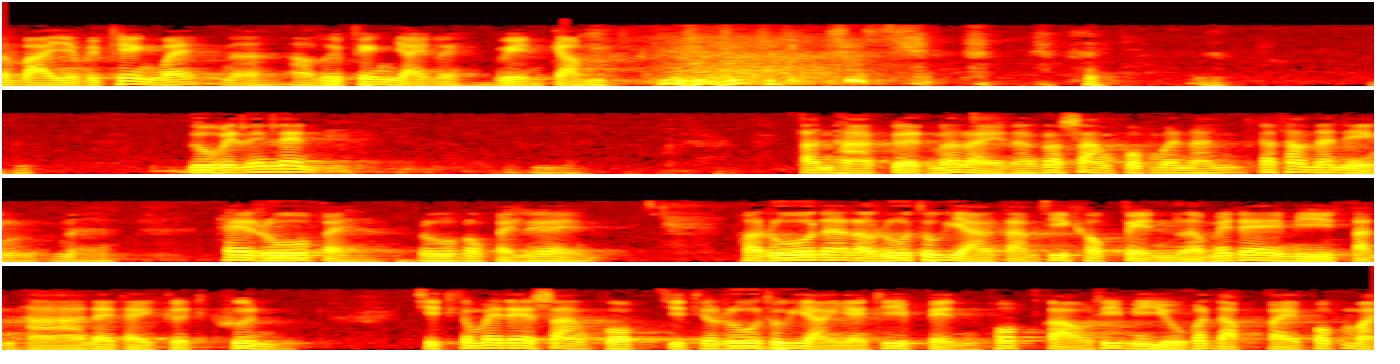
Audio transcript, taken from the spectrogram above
สบายๆอย่าไปเพ่งไว้นะเอาเลยเพ่งใหญ่เลย เวรกรรม ดูไปเล่นๆ ตัณหาเกิดเมื่อไหร่นะก็สร้างภพเมื่อนั้น ก็เท่านั้นเองนะให้รู้ไป รู้ลงไปเรื่อยพอรู้นะเรารู้ทุกอย่างตามที่เขาเป็น เราไม่ได้มีตัณหาใด ๆ เกิดขึ้น จิตก็ไม่ได้สร้างภพจิตก็รู้ทุกอย่างอย่างที่เป็นภพเก่าที่มีอยู่ก็ดับไปภพใหม่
